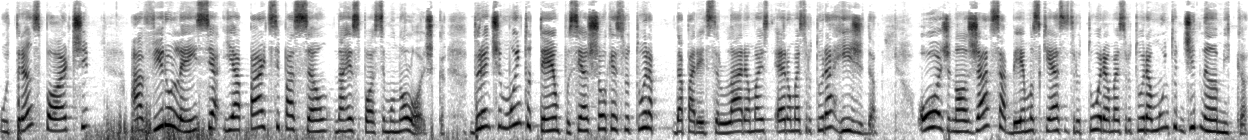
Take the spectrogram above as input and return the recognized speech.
o transporte, a virulência e a participação na resposta imunológica. Durante muito tempo se achou que a estrutura da parede celular uma, era uma estrutura rígida. Hoje nós já sabemos que essa estrutura é uma estrutura muito dinâmica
